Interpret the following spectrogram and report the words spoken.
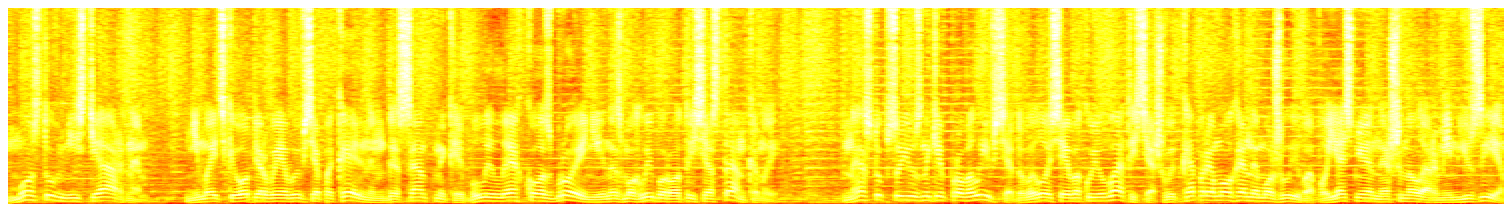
мосту в місті Арнем. Німецький опір виявився пекельним. Десантники були легко озброєні і не змогли боротися з танками. Наступ союзників провалився, довелося евакуюватися. Швидка перемога неможлива, пояснює National Army Museum.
